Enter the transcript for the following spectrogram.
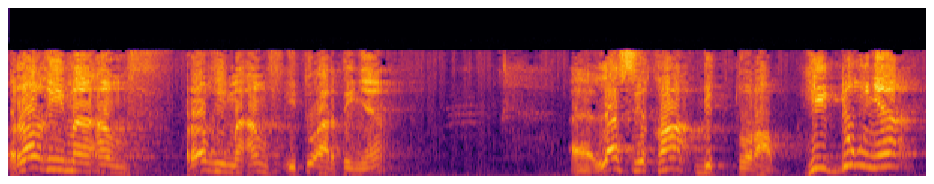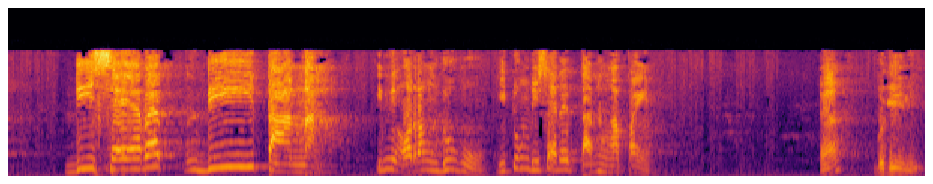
raghima anf. Raghima anf itu artinya uh, lasiqa turab. Hidungnya diseret di tanah. Ini orang dungu, hidung diseret tanah ngapain? Ya, begini.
